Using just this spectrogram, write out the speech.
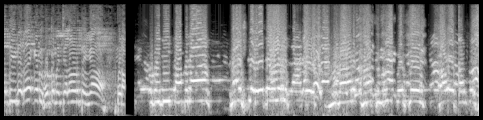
ਗੱਦੀ ਤੇ ਬਹਿ ਕੇ ਵੀ ਹੁਕਮ ਚਲਾਉਣ ਤੀਆਂ ਪੜਾ ਕਬੱਡੀ ਕੱਪ ਦਾ ਰਾਸ਼ਟਰ ਰੇਡਰ ਮੁਬਾਰਕ ਹੱਥ ਸਾਰੇ ਸੰਤੋਸ਼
